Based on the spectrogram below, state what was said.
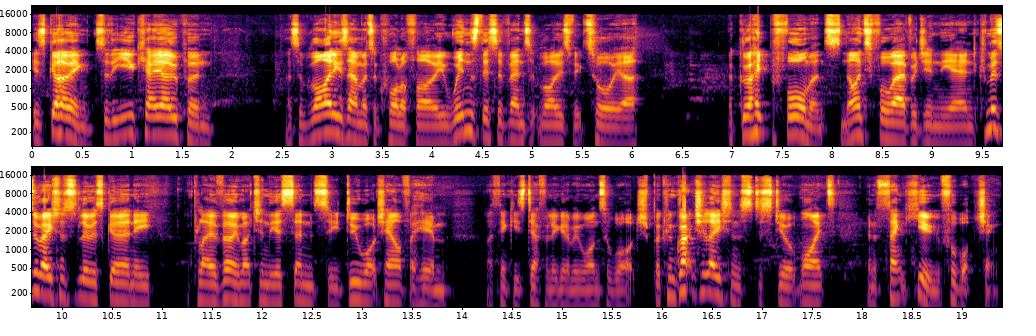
is going to the UK Open as a Riley's amateur qualifier. He wins this event at Riley's Victoria. A great performance, 94 average in the end. Commiserations to Lewis Gurney, player very much in the ascendancy. Do watch out for him. I think he's definitely going to be one to watch. But congratulations to Stuart White and thank you for watching.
